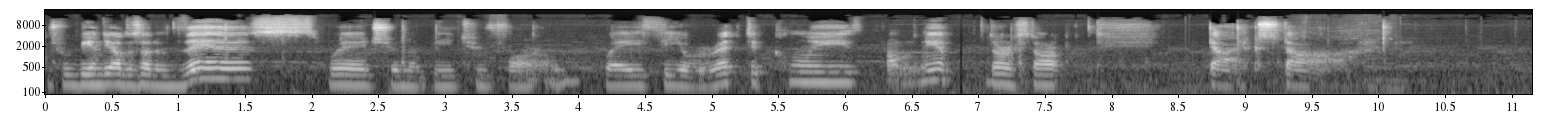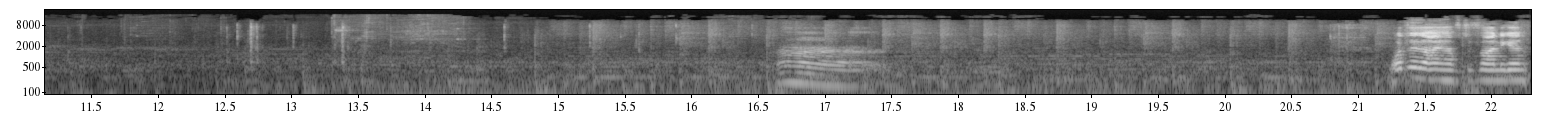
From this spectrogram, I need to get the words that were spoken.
Which would be on the other side of this, which should not be too far away theoretically. Probably, yep, Dark Star. Dark Star. Ah. What did I have to find again?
